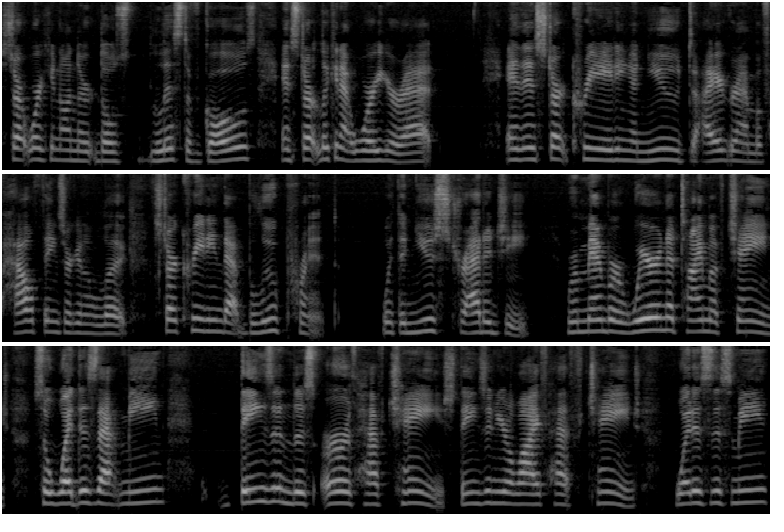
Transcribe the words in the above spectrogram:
Start working on the, those list of goals and start looking at where you're at. And then start creating a new diagram of how things are going to look. Start creating that blueprint with a new strategy. Remember, we're in a time of change. So, what does that mean? Things in this earth have changed, things in your life have changed. What does this mean?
